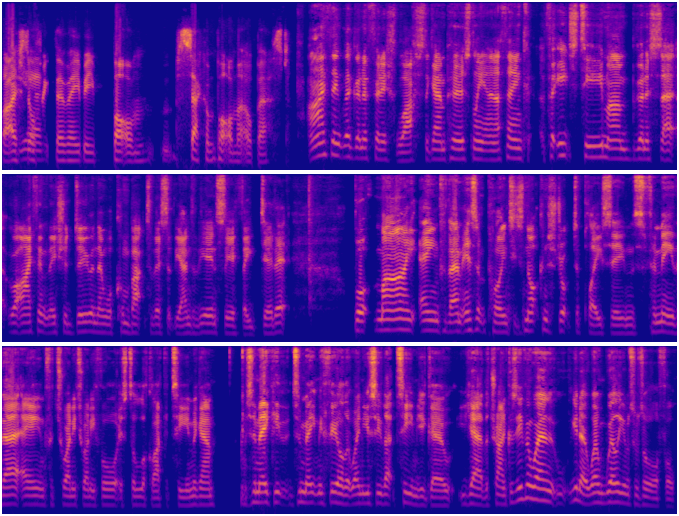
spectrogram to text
But I still yeah. think they may be bottom, second bottom at best. I think they're going to finish last again, personally. And I think for each team, I'm going to set what I think they should do, and then we'll come back to this at the end of the year and see if they did it. But my aim for them isn't points. It's not constructor placings. For me, their aim for 2024 is to look like a team again. To make it to make me feel that when you see that team, you go, yeah, they're trying. Because even when you know when Williams was awful,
